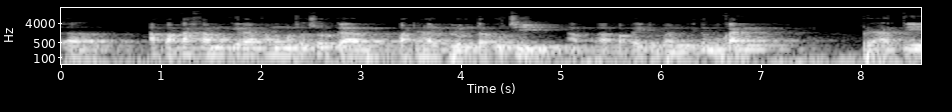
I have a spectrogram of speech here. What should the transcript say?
uh, apakah kamu kira kamu masuk surga padahal belum teruji apa kehidupanmu itu bukan berarti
